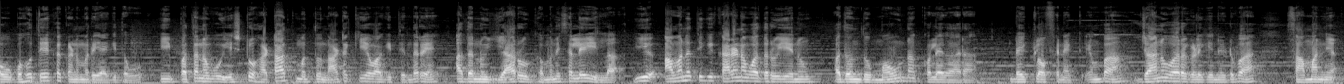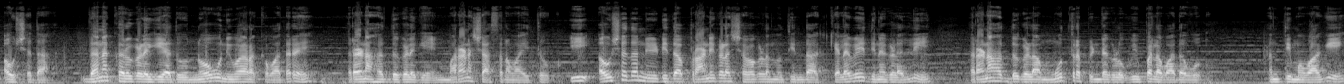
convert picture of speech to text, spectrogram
ಅವು ಬಹುತೇಕ ಕಣ್ಮರೆಯಾಗಿದ್ದವು. ಈ ಪತನವು ಎಷ್ಟು ಹಠಾತ್ ಮತ್ತು ನಾಟಕೀಯವಾಗಿತ್ತೆಂದರೆ ಅದನ್ನು ಯಾರೂ ಗಮನಿಸಲೇ ಇಲ್ಲ. ಈ ಅವನತಿಗೆ ಕಾರಣವಾದರೂ ಏನು? ಅದೊಂದು ಮೌನ ಕೊಲೆಗಾರ. ಡೈಕ್ಲೋಫೆನೆಕ್ ಎಂಬ ಜಾನುವಾರುಗಳಿಗೆ ನೀಡುವ ಸಾಮಾನ್ಯ ಔಷಧ. ದನ ಕರುಗಳಿಗೆ ಅದು ನೋವು ನಿವಾರಕವಾದರೆ ರಣಹದ್ದುಗಳಿಗೆ ಮರಣ ಶಾಸನವಾಯಿತು ಈ ಔಷಧ ನೀಡಿದ ಪ್ರಾಣಿಗಳ ಶವಗಳನ್ನು ತಿಂದ ಕೆಲವೇ ದಿನಗಳಲ್ಲಿ ರಣಹದ್ದುಗಳ ಮೂತ್ರಪಿಂಡಗಳು ವಿಫಲವಾದವು. ಅಂತಿಮವಾಗಿ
